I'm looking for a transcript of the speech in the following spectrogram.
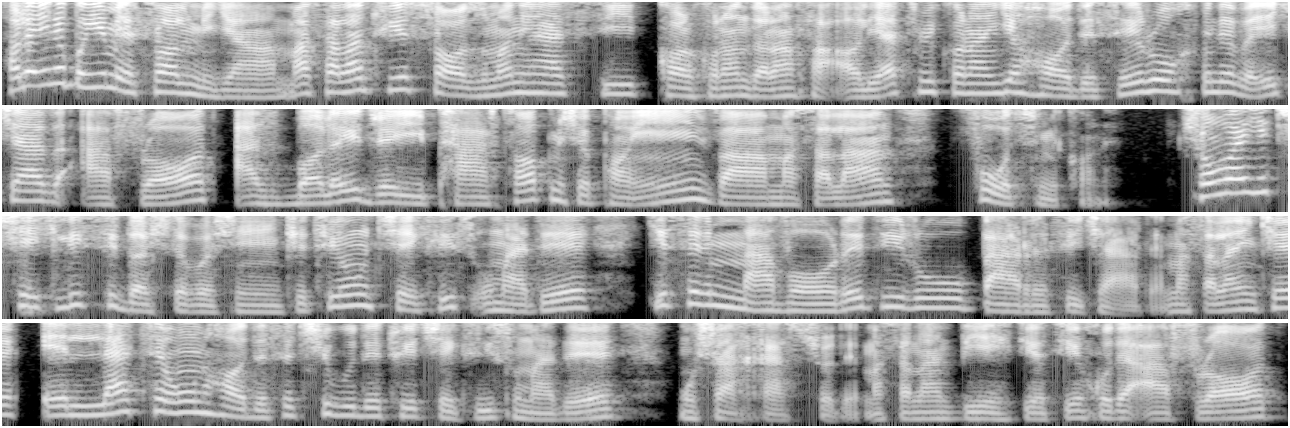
حالا اینو با یه مثال میگم. مثلا توی سازمانی هستید کارکنان دارن فعالیت می‌کنن یه حادثه رخ میده و یکی از افراد از بالای جایی پرتاب میشه پایین و مثلا فوت می‌کنه. شما باید یه چکلیستی داشته باشین که توی اون چکلیست اومده یه سری مواردی رو بررسی کرده. مثلا اینکه علت اون حادثه چی بوده؟ توی چکلیست اومده مشخص شده. مثلا بی خود افراد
